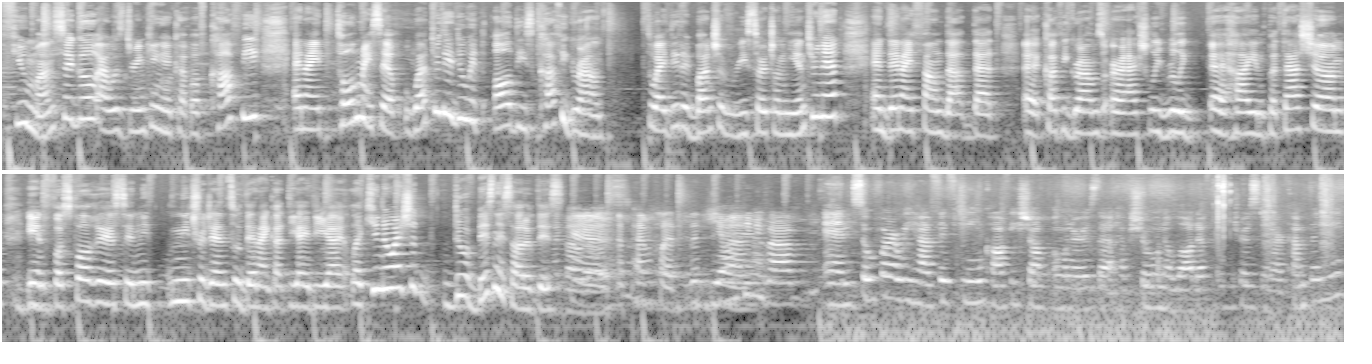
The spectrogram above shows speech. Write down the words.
few months ago, I was drinking a cup of coffee and I told myself, what do they do with all these coffee grounds? So I did a bunch of research on the internet, and then I found out that uh, coffee grounds are actually really uh, high in potassium, mm-hmm. in phosphorus, and nitrogen. So then I got the idea, like you know, I should do a business out of this. A, a pamphlet. The yeah. thing is that. And so far, we have 15 coffee shop owners that have shown a lot of interest in our company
